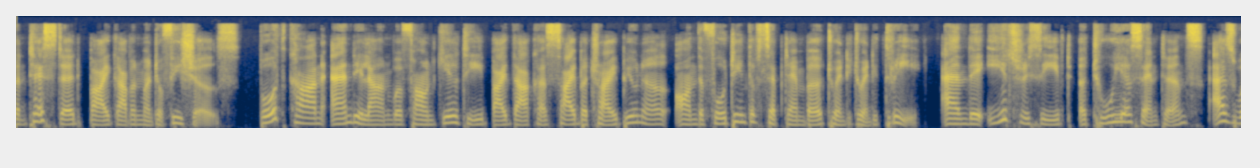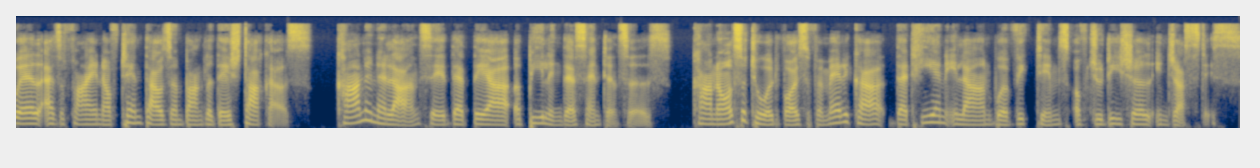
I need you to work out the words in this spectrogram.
contested by government officials. Both Khan and Elan were found guilty by Dhaka Cyber Tribunal on the 14th of September 2023 and they each received a two year sentence as well as a fine of 10,000 Bangladesh takas. Khan and Elan said that they are appealing their sentences. Khan also told Voice of America that he and Elan were victims of judicial injustice.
